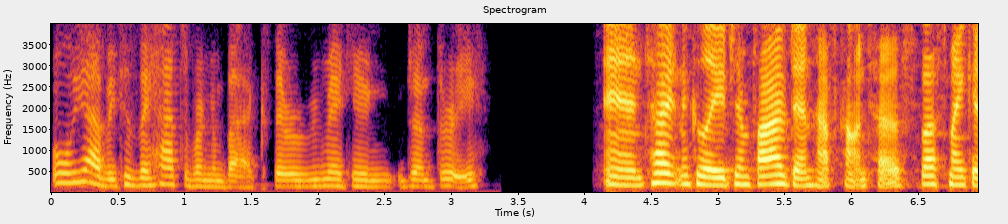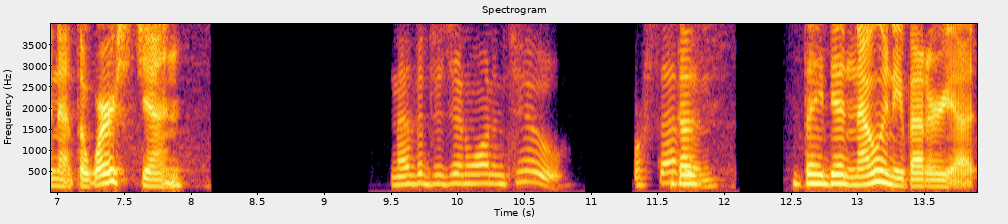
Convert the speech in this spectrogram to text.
Well, yeah, because they had to bring them back because they were remaking Gen three. And technically, Gen Five didn't have contests, thus making it the worst gen. Neither did Gen one and two, or seven, Thus, they didn't know any better yet.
